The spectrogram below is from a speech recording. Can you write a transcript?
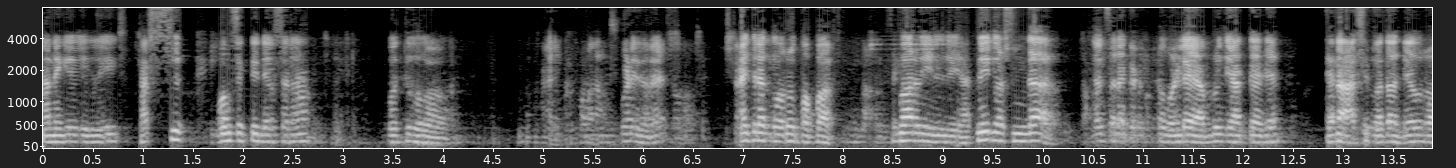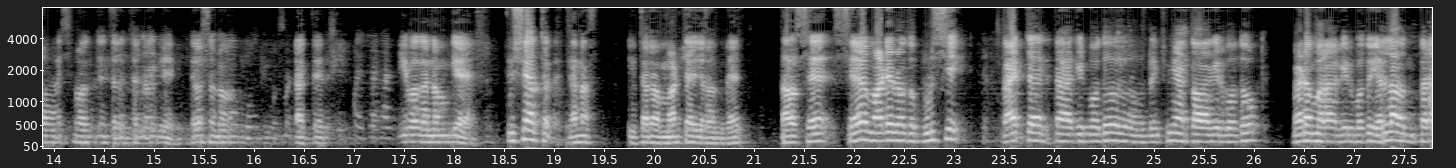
ನನಗೆ ಇಲ್ಲಿ ಕರ್ಸ್ ಓಂಶಕ್ತಿ ದೇವಸ್ಥಾನ ಇವತ್ತು ಮಾಡಿದ್ದಾರೆ. ಕಾಯ್ತಿರಕ್ ಅವರು ಪಾಪ ಸುಮಾರು ಇಲ್ಲಿ ಹದಿನೈದು ವರ್ಷದಿಂದ ದೇವಸ್ಥಾನ ಕಟ್ಬಿಟ್ಟು ಒಳ್ಳೆ ಅಭಿವೃದ್ಧಿ ಆಗ್ತಾ ಇದೆ. ಜನ ಆಶೀರ್ವಾದ, ದೇವರ ಆಶೀರ್ವಾದದಿಂದ ಚೆನ್ನಾಗಿ ದೇವಸ್ಥಾನ ಆಗ್ತಾ ಇದೆ. ಇವಾಗ ನಮ್ಗೆ ಖುಷಿ ಆಗ್ತದೆ ಜನ ಈ ತರ ಮಾಡ್ತಾ ಇದಾರೆ ಅಂದ್ರೆ. ನಾವು ಸೇವೆ ಮಾಡಿರೋದು ಗುಡಿಸಿ ಗಾಯತ್ರಿ ಆಗಿರ್ಬೋದು, ಲಕ್ಷ್ಮಿ ಅಕ್ಕ ಆಗಿರ್ಬೋದು ಮೇಡಮ್ ಆಗಿರ್ಬೋದು ಎಲ್ಲ ಒಂಥರ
